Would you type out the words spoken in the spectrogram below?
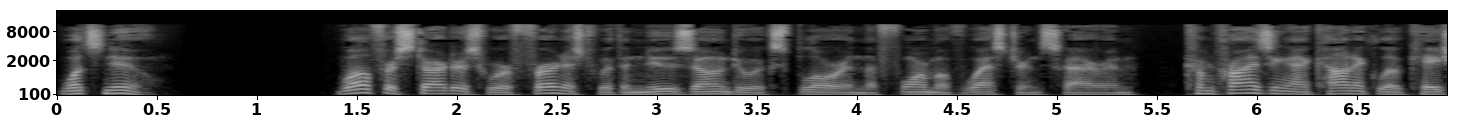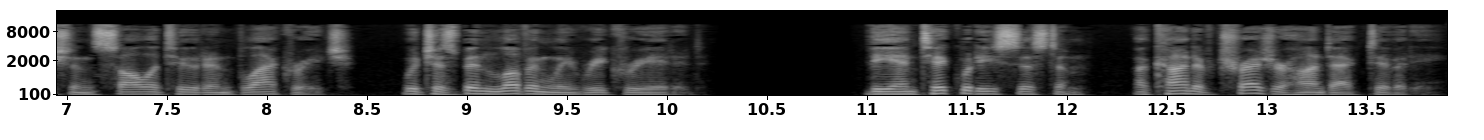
What's new? Well, for starters, we're furnished with a new zone to explore in the form of Western Skyrim, comprising iconic locations Solitude and Blackreach, which has been lovingly recreated. The Antiquities system, a kind of treasure hunt activity.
